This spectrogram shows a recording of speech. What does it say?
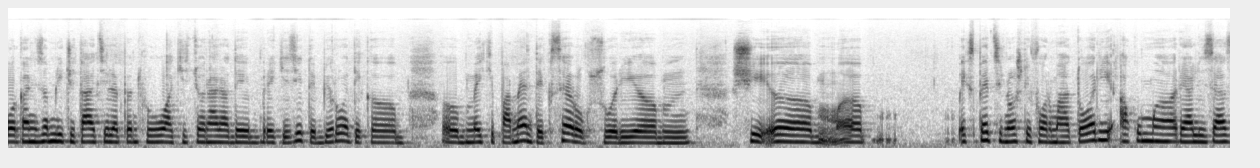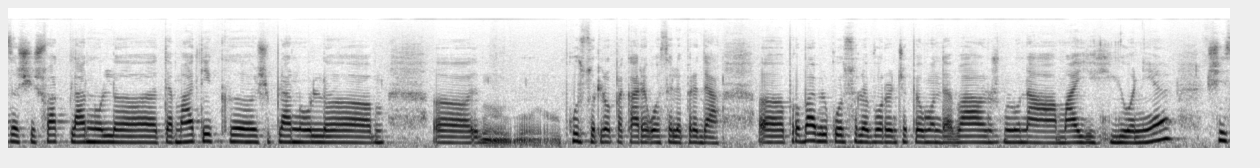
organizăm licitațiile pentru achiziționarea de rechizite, birotică, um, echipamente, xeroxuri și experții noștri formatori acum uh, realizează și își fac planul uh, tematic uh, și planul cursurilor pe care o să le predea. Probabil cursurile vor începe undeva în luna mai-iunie și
